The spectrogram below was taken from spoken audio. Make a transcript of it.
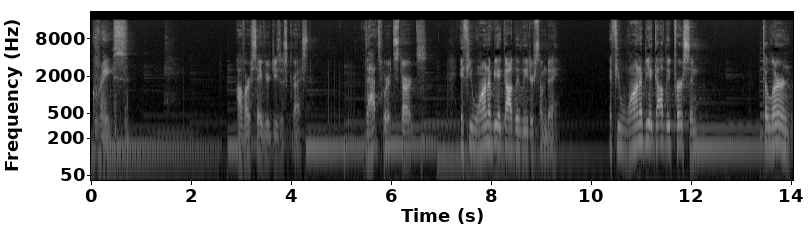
grace of our Savior Jesus Christ? That's where it starts. If you want to be a godly leader someday, if you want to be a godly person, to learn,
